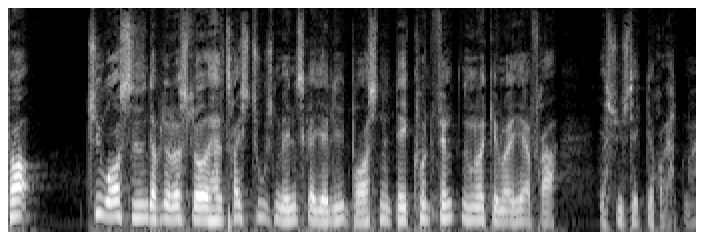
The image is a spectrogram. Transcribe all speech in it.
For 20 år siden, der blev der slået 50.000 mennesker ihjel i Bosnien. Det er kun 1.500 km herfra. Jeg synes ikke, det rørte mig.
